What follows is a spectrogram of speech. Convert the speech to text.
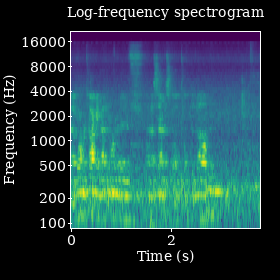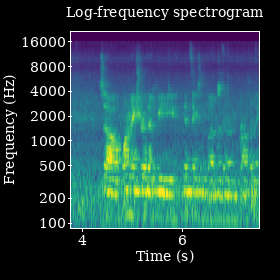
uh, when we're talking about normative uh, cytoskeletal development. So I want to make sure that we nip things in the bud and we're doing them properly.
